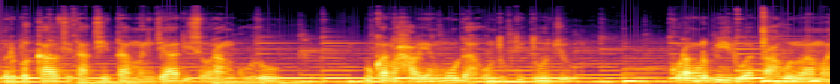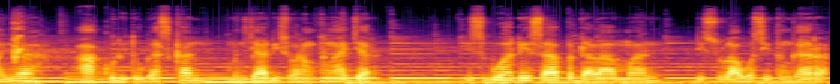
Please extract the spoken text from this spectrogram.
Berbekal cita-cita menjadi seorang guru bukanlah hal yang mudah untuk dituju. Kurang lebih dua tahun lamanya, aku ditugaskan menjadi seorang pengajar di sebuah desa pedalaman di Sulawesi Tenggara.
